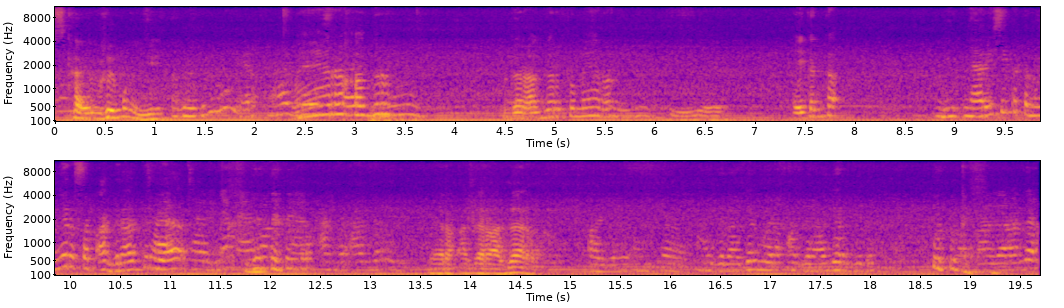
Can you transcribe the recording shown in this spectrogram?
Sky blue emang iya. Sky agar. agar-agar tuh merek iya. Eh kan kak? Nyari sih ketemunya resep agar-agar ya. Carinya merek agar-agar. merek agar-agar. Agar-agar. Agar-agar merek agar-agar gitu. Agar-agar.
